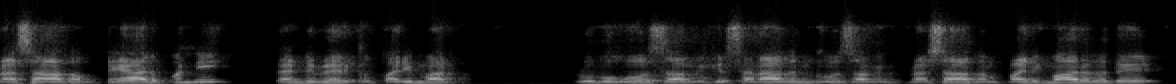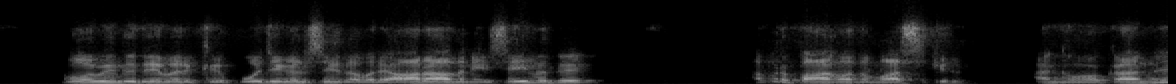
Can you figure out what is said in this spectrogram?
பிரசாதம் தயார் பண்ணி ரெண்டு பேருக்கு பரிமாறும் ரூப கோசாமிக்கு சனாதன் கோசாமிக்கு பிரசாதம் பரிமாறுவது கோவிந்த தேவருக்கு பூஜைகள் செய்து அவரை ஆராதனை செய்வது அப்புறம் பாகவதம் வாசிக்கிறது. அங்க உட்காந்து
